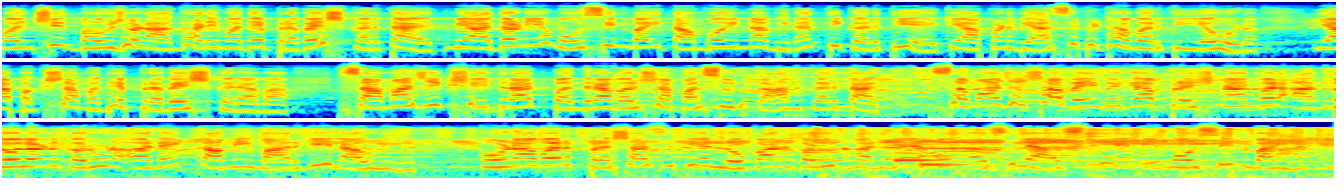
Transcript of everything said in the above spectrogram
वंचित बहुजन आघाडीमध्ये प्रवेश करतायत. मी आदरणीय मोहसिनबाई तांबोईंना विनंती करते की आपण व्यासपीठावरती येऊन या पक्षामध्ये प्रवेश करावा. सामाजिक क्षेत्रात पंधरा वर्षापासून काम करतात. समाजाच्या वेगवेगळ्या प्रश्नांवर आंदोलन करून अनेक कामी मार्गी लावली. कोणावर प्रशासकीय लोकांकडून अन्याय होत असल्यास नेहमी मोहसिनबाई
